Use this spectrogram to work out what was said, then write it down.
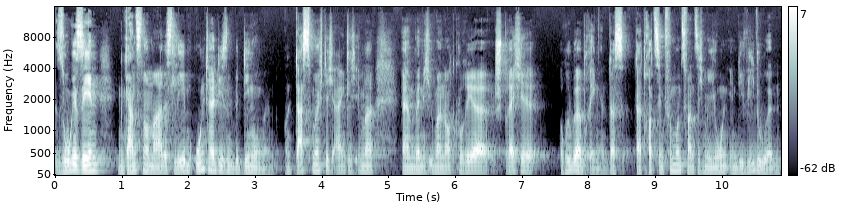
so gesehen ein ganz normales Leben unter diesen Bedingungen. Und das möchte ich eigentlich immer, ähm, wenn ich über Nordkorea spreche, rüberbringen, dass da trotzdem 25 Millionen Individuen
